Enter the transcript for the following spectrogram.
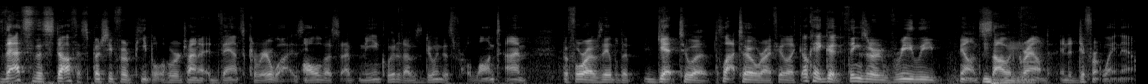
That's the stuff, especially for people who are trying to advance career wise. All of us, uh, me included, I was doing this for a long time before I was able to get to a plateau where I feel like, okay, good, things are really you know, on solid ground in a different way now.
